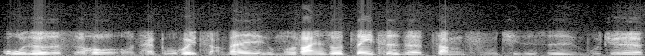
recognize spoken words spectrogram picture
过热的时候，才不会涨。但是我们发现说，这一次的涨幅其实是我觉得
